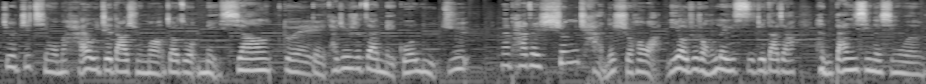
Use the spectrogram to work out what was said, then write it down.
就是之前我们还有一只大熊猫叫做美香，对对，它就是在美国旅居。那它在生产的时候啊，也有这种类似就大家很担心的新闻。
